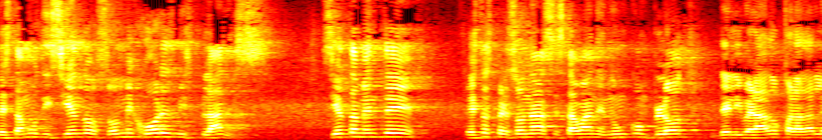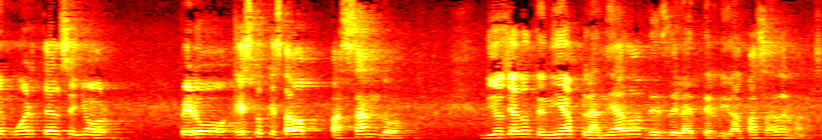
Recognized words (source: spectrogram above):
le estamos diciendo, son mejores mis planes. Ciertamente estas personas estaban en un complot deliberado para darle muerte al Señor, pero esto que estaba pasando, Dios ya lo tenía planeado desde la eternidad pasada, hermanos.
